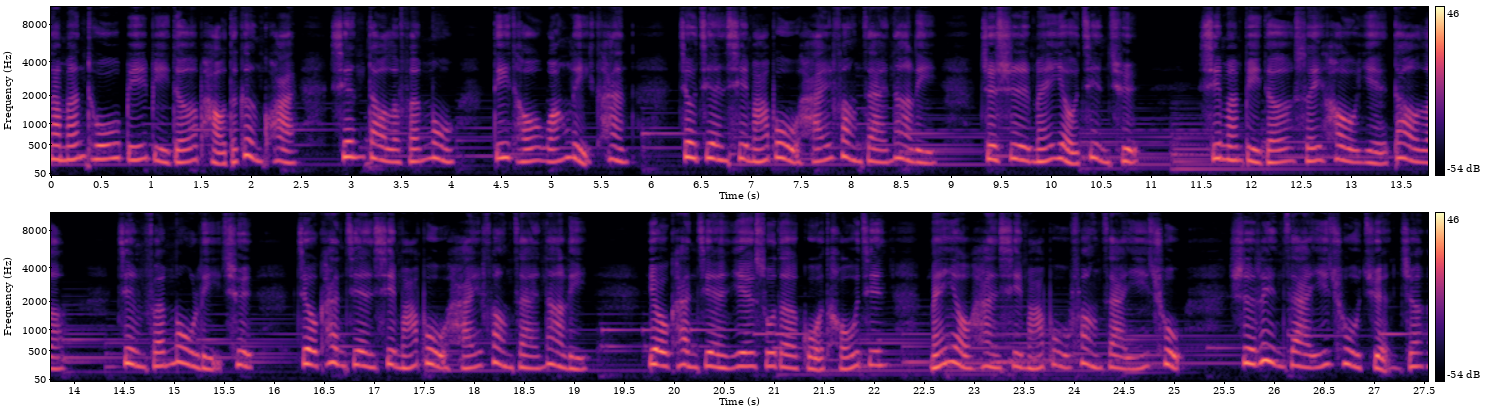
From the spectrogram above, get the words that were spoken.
那门徒比彼得跑得更快，先到了坟墓，低头往里看，就见细麻布还放在那里，只是没有进去。西门彼得随后也到了，进坟墓里去，就看见细麻布还放在那里，又看见耶稣的裹头巾。没有和细麻布放在一处，是另在一处卷着。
